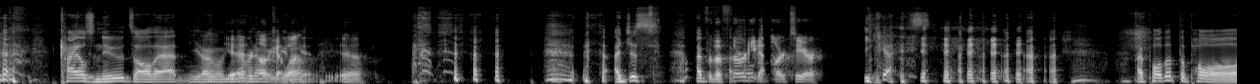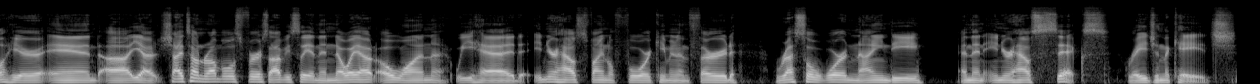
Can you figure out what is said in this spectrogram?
Kyle's nudes, all that. You know, you Yeah, never know what okay, well, get. yeah. I just I, For the thirty dollar tier. yes. I pulled up the poll here, and uh, yeah, Chi-Town Rumble was first, obviously, and then No Way Out 01. We had In Your House Final Four came in in third, Wrestle War 90, and then In Your House 6, Rage in the Cage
